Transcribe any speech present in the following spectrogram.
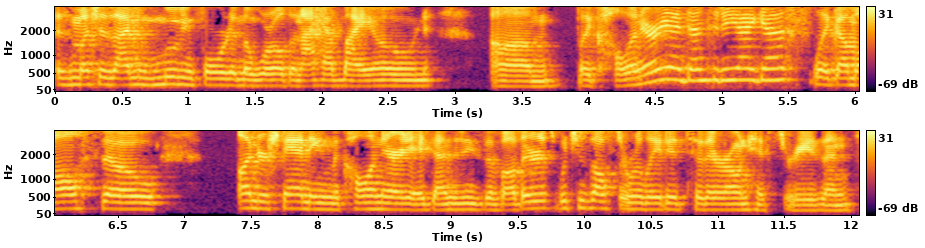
as much as i'm moving forward in the world and i have my own um, like culinary identity i guess like i'm also understanding the culinary identities of others, which is also related to their own histories. And,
